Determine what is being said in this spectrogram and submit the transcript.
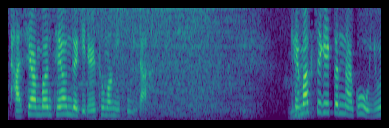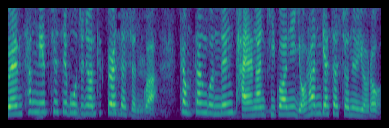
다시 한번 재현되기를 소망했습니다. 개막식이 끝나고 유엔 창립 75주년 특별 세션과 평창군 등 다양한 기관이 11개 세션을 열어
